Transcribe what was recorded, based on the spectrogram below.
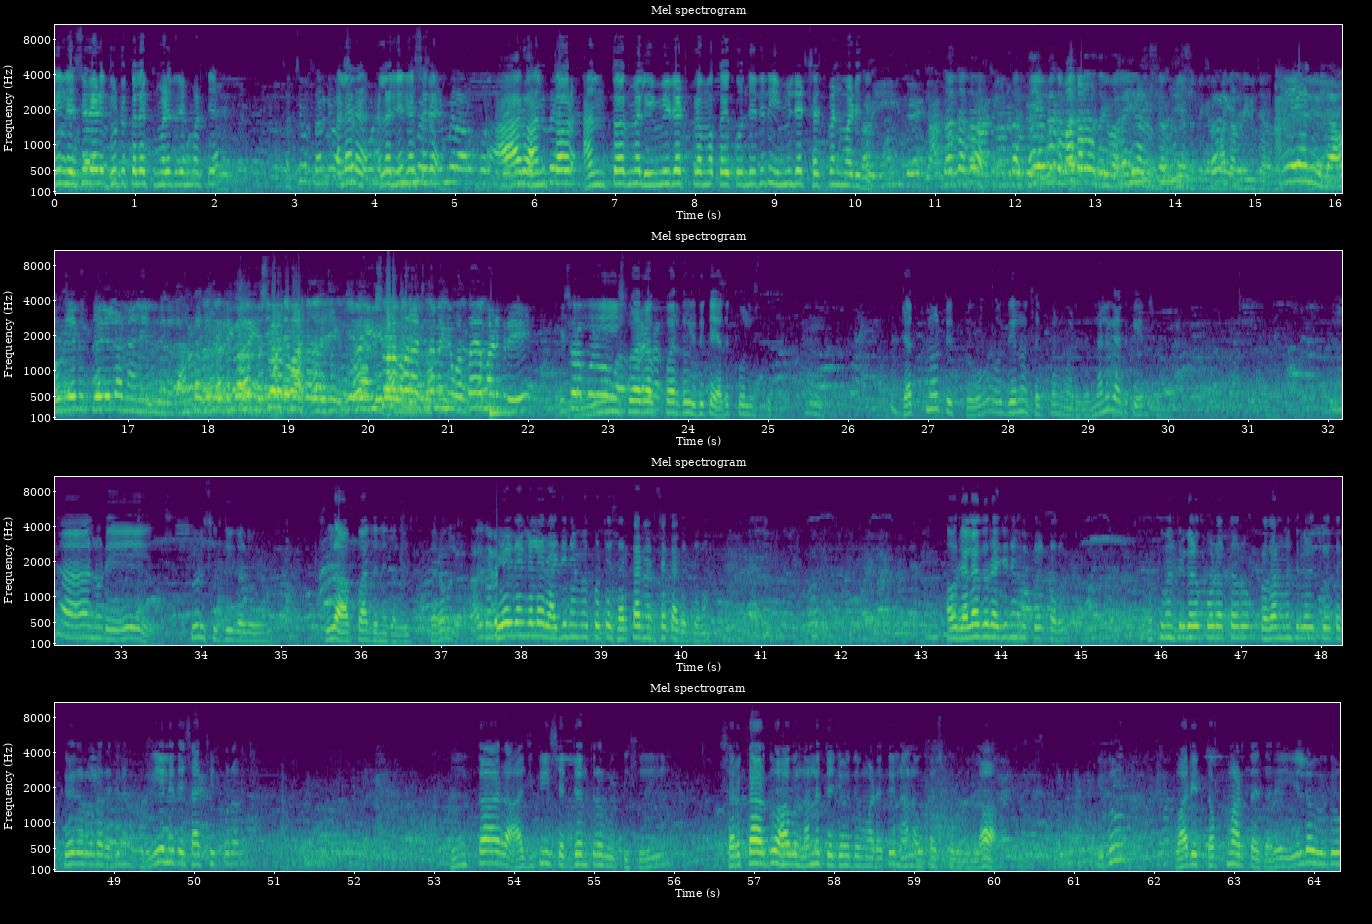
ನಿನ್ನ ಹೆಸರು ಹೇಳಿ ದುಡ್ಡು ಕಲೆಕ್ಟ್ ಮಾಡಿದ್ರೆ ಏನು ಮಾಡ್ತೀಯ? ಅಲ್ಲ ಅಲ್ಲ, ಅಲ್ಲ ನಿನ್ನ ಹೆಸರು. ಆರು ಅಂಥವ್ರು ಅಂಥವ್ರ ಮೇಲೆ ಇಮಿಡಿಯೇಟ್ ಕ್ರಮ ಕೈಗೊಂಡಿದ್ದೀನಿ ಇಮಿಡಿಯೇಟ್ ಸಸ್ಪೆಂಡ್ ಮಾಡಿದ್ದೀನಿ. ಏನೂ ಇಲ್ಲ ಅವ್ರೇನು ಕೇಳಿಲ್ಲ ನಾನೇನು ಹೇಳಿಲ್ಲ. ಒತ್ತಾಯ ಮಾಡಿದ್ರಿ. ಅವರು ಈಶ್ವರಪ್ಪರದು ಇದಕ್ಕೆ ಅದಕ್ಕೆ ಹೋಲಿಸ್ತೀನಿ. ಡೆತ್ ನೋಟ್ ಇತ್ತು ಅದೇನೋ ಸಸ್ಪೆಂಡ್ ಮಾಡಿದ್ದಾರೆ. ನನಗೆ ಅದಕ್ಕೆ ಏನು ಇಲ್ಲ ನೋಡಿ, ಸುಳ್ಳು ಸುದ್ದಿಗಳು, ಸುಳ್ಳು ಆಪಾದನೆಗಳು ಹೇಳ್ದಂಗೆಲ್ಲ ರಾಜೀನಾಮೆ ಕೊಟ್ಟರೆ ಸರ್ಕಾರ ನಡ್ಸೋಕ್ಕಾಗತ್ತೇನ? ಅವರೆಲ್ಲದು ರಾಜೀನಾಮೆ ಕೇಳ್ತಾರೆ. ಮುಖ್ಯಮಂತ್ರಿಗಳು ಕೊಡತ್ತವರು, ಪ್ರಧಾನಮಂತ್ರಿಗಳು ಕೇಳ್ತಾರೆ ಕೇಳಿದವರೆಲ್ಲ ರಾಜೀನಾಮೆ ಕೊಡೋದು ಏನಿದೆ ಸಾಕ್ಷಿ ಪುರ? ಇಂಥ ರಾಜಕೀಯ ಷಡ್ಯಂತ್ರ ರೂಪಿಸಿ ಸರ್ಕಾರದ್ದು ಹಾಗೂ ನನ್ನ ತೆಜೋದ್ಯ ಮಾಡೋಕ್ಕೆ ನಾನು ಅವಕಾಶ ಕೊಡೋದಿಲ್ಲ ಇದು ಭಾರಿ ತಪ್ಪು ಮಾಡ್ತಾ ಇದ್ದಾರೆ. ಎಲ್ಲೋ ಇವ್ರದ್ದು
